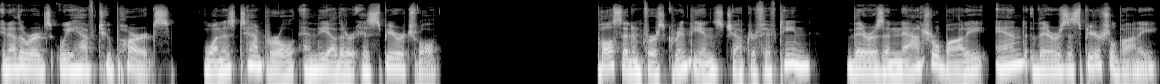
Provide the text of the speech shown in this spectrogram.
in other words, we have two parts. One is temporal and the other is spiritual. Paul said in 1 Corinthians chapter 15, there is a natural body and there is a spiritual body.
